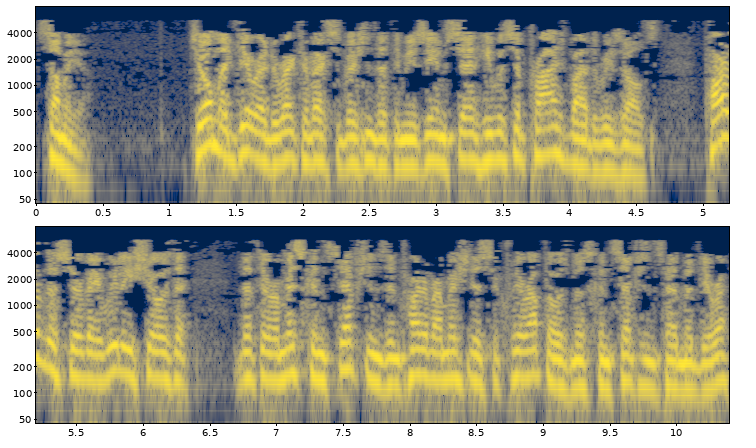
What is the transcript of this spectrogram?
Some of you. Joe Madeira, director of exhibitions at the museum, said he was surprised by the results. Part of the survey really shows that that there are misconceptions, and part of our mission is to clear up those misconceptions, said Madeira,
